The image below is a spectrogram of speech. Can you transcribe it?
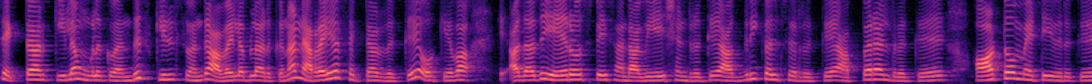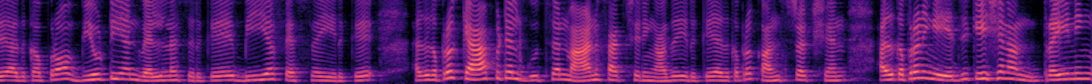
செக்டார் கீழே உங்களுக்கு வந்து ஸ்கில்ஸ் வந்து அவைலபிளாக இருக்குன்னா நிறைய செக்டார் இருக்குது ஓகேவா அதாவது ஏரோஸ்பேஸ் அண்ட் அவியேஷன் இருக்குது அக்ரிகல்ச்சர் இருக்குது அப்பரல் இருக்குது ஆட்டோமேட்டிவ் இருக்குது அதுக்கப்புறம் பியூட்டி அண்ட் வெல்னஸ் இருக்குது பிஎஃப்எஸ்ஐ இருக்குது அதுக்கப்புறம் கேபிட்டல் குட்ஸ் அண்ட் மேனுஃபேக்சரிங் அது இருக்குது அதுக்கப்புறம் கன்ஸ்ட்ரக்ஷன் அதுக்கப்புறம் நீங்கள் எஜுகேஷன் அண்ட் ட்ரைனிங்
